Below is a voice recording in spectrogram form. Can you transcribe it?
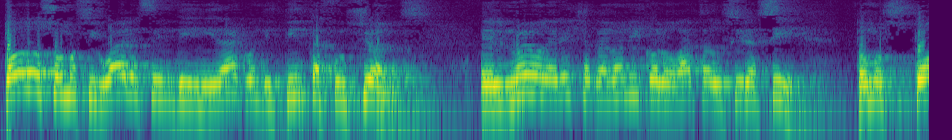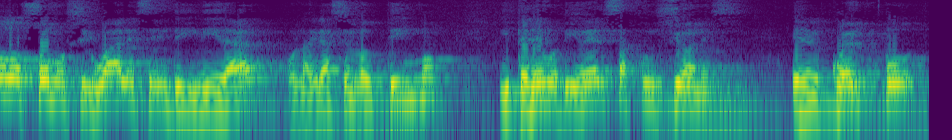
Todos somos iguales en dignidad con distintas funciones. El nuevo derecho canónico lo va a traducir así. Todos somos iguales en dignidad por la gracia del bautismo y tenemos diversas funciones en el cuerpo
